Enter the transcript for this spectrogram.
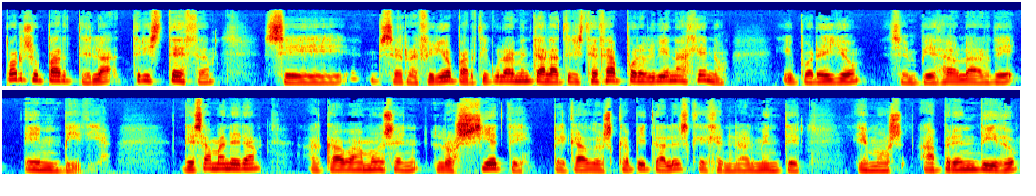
Por su parte, la tristeza se, se, refirió particularmente a la tristeza por el bien ajeno y por ello se empieza a hablar de envidia. De esa manera acabamos en los siete pecados capitales que generalmente hemos aprendido,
